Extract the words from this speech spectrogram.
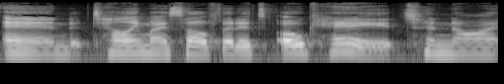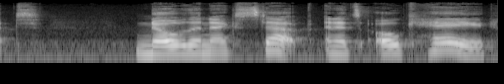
and telling myself that it's okay to not know the next step. And it's okay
